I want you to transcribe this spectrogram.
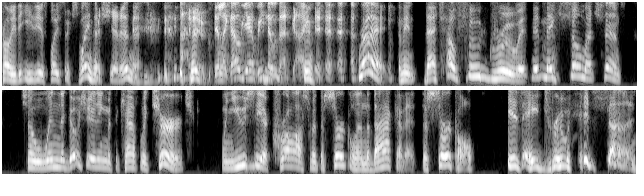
probably the easiest place to explain that shit, isn't it? Because they're like, oh yeah, we know that guy. right. I mean, that's how food grew. It it makes so much sense. So when negotiating with the Catholic Church, when you mm-hmm. see a cross with a circle in the back of it, the circle is a druid sun.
